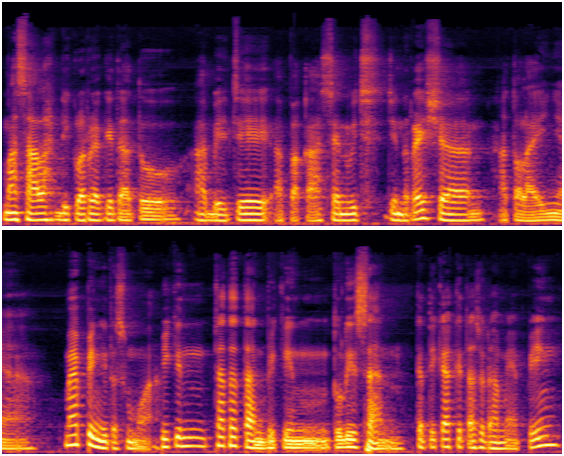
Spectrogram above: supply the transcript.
Masalah di keluarga kita tuh ABC, apakah sandwich generation, atau lainnya mapping itu semua. Bikin catatan, bikin tulisan. Ketika kita sudah mapping,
